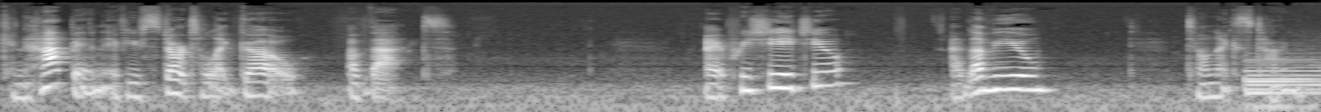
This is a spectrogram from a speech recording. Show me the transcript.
can happen if you start to let go of that? I appreciate you. I love you. Till next time.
